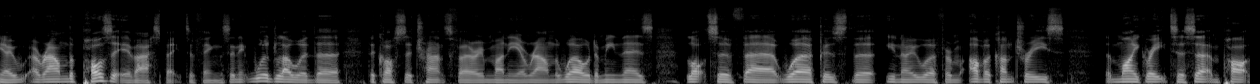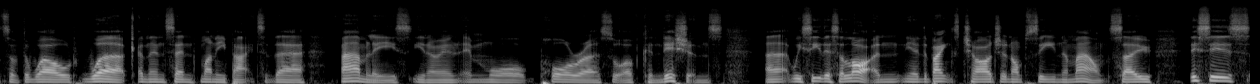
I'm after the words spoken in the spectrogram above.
you know around the positive aspect of things and it would lower the the cost of transferring money around the world i mean there's lots of uh, workers that you know were from other countries that migrate to certain parts of the world work and then send money back to their families you know in, in more poorer sort of conditions uh, we see this a lot, and you know the banks charge an obscene amount. So this is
